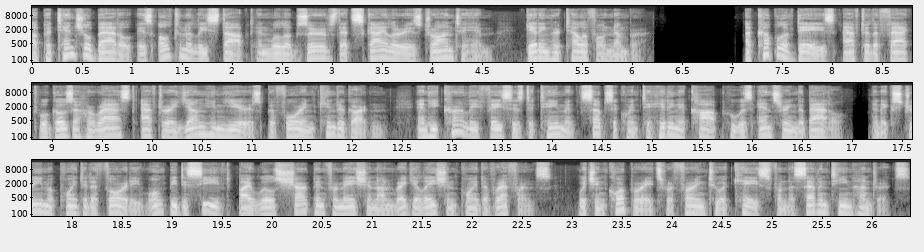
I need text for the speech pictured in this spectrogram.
A potential battle is ultimately stopped and Will observes that Skylar is drawn to him, getting her telephone number. A couple of days after the fact Will goes a harassed after a young him years before in kindergarten, and he currently faces detainment subsequent to hitting a cop who was answering the battle, an extreme appointed authority won't be deceived by Will's sharp information on regulation point of reference, which incorporates referring to a case from the 1700s.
